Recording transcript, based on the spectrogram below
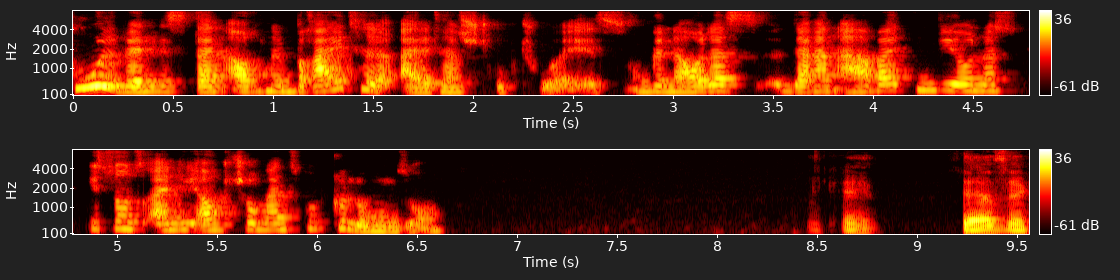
cool, wenn es dann auch eine breite Altersstruktur ist. Und genau das, daran arbeiten wir und das ist uns eigentlich auch schon ganz gut gelungen so. Okay, sehr, sehr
